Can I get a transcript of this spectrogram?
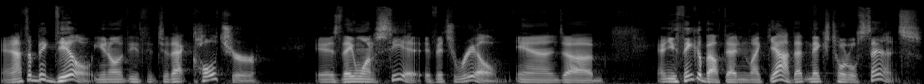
And that's a big deal, you know, to that culture is they want to see it if it's real. And, uh, and you think about that and you're like, yeah, that makes total sense.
